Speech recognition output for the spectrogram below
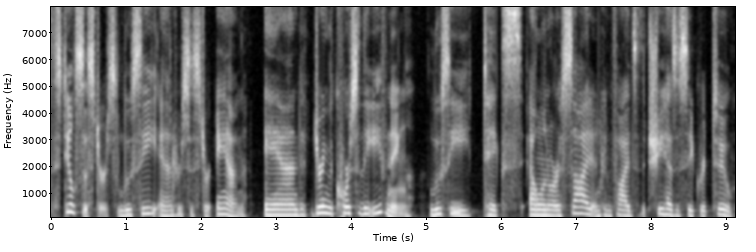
the Steele sisters, Lucy and her sister Anne. And during the course of the evening, Lucy takes Eleanor aside and confides that she has a secret too.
